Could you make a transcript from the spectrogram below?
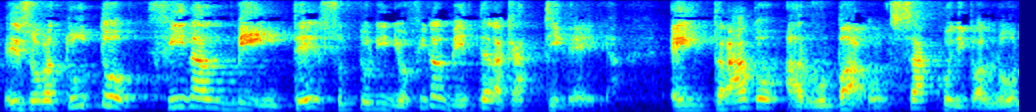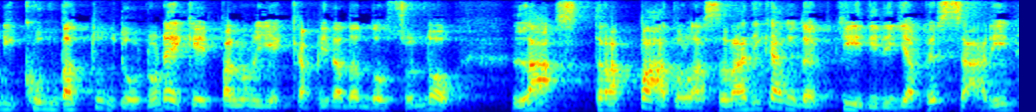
e soprattutto finalmente, sottolineo finalmente, la cattiveria. È entrato, ha rubato un sacco di palloni, combattuto, non è che il pallone gli è capitato addosso, no, l'ha strappato, l'ha sradicato dai piedi degli avversari,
